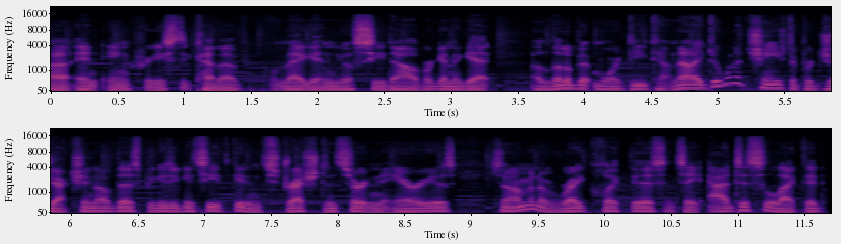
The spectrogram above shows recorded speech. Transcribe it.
uh, and increase the kind of omega. And you'll see now we're going to get a little bit more detail. Now I do want to change the projection of this because you can see it's getting stretched in certain areas. So I'm going to right click this and say add to selected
